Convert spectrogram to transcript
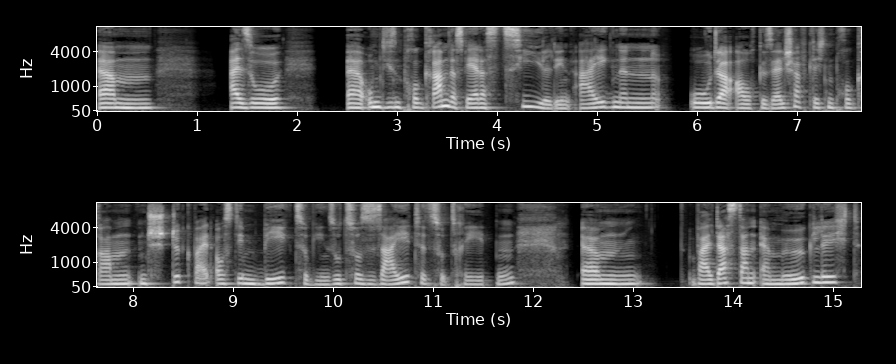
Ähm, also äh, um diesem Programm, das wäre das Ziel, den eigenen oder auch gesellschaftlichen Programmen ein Stück weit aus dem Weg zu gehen, so zur Seite zu treten, ähm, weil das dann ermöglicht,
